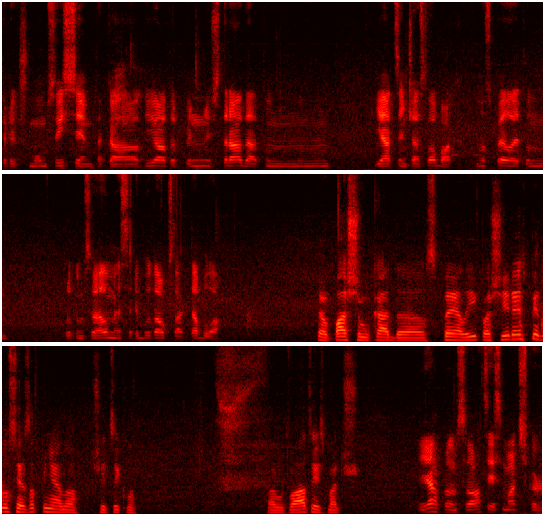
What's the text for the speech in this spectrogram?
priekš mums visiem. Tā kā jāturpina strādāt un, un jācenšas labāk nospēlēt. Un, protams, vēlamies arī būt augstāk tabulā. Tev pašam kāda spēle īpaši ir iespiedusies atmiņā no šī cikla? Varbūt Vācijas mačs. Jā, protams, Vācijas mačs, kur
